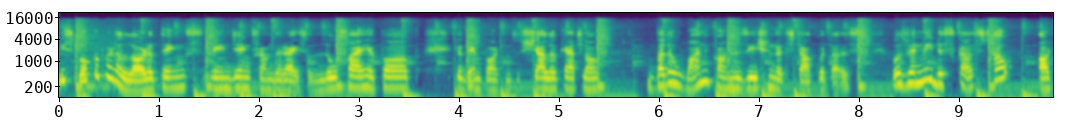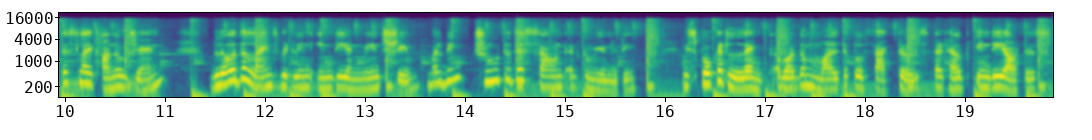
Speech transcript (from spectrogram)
We spoke about a lot of things, ranging from the rise of lo fi hip hop to the importance of shallow catalog. But the one conversation that stuck with us was when we discussed how artists like Anuv Jain blur the lines between indie and mainstream while being true to their sound and community. We spoke at length about the multiple factors that help indie artists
